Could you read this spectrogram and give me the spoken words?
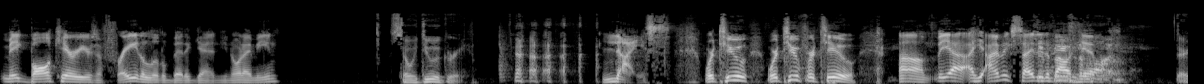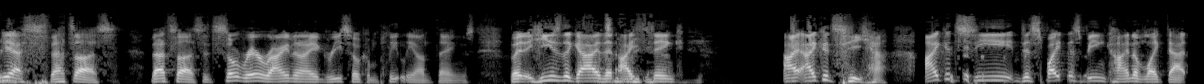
make ball carriers afraid a little bit again. You know what I mean? So we do agree. nice. We're two. We're two for two. Um, yeah, I, am excited two about him. Yes, that's us. That's us. It's so rare, Ryan, and I agree so completely on things. But he's the guy That's that I think I, I could see, yeah, I could see, despite this being kind of like that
